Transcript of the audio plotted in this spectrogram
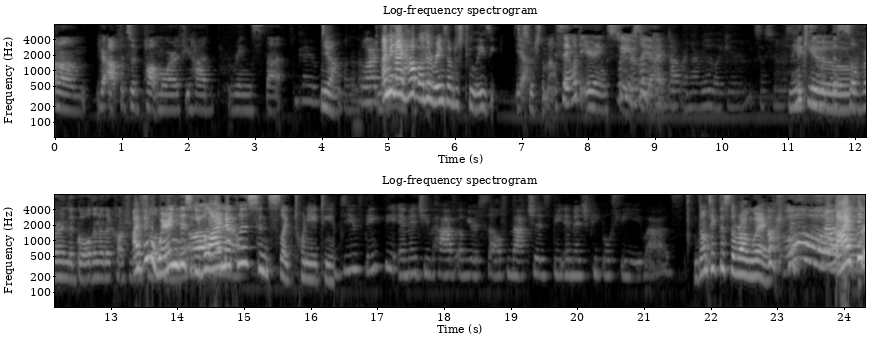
um, your outfits would pop more if you had rings that Okay. Yeah. I don't know. Well, I- I mean, I have other rings, I'm just too lazy to switch them out. Same with earrings. Too, Wait, you're so like yeah. out right now. I really like your accessories. Thank Mixing you. with the silver and the gold, another controversial. I've been wearing opinion. this Oh, evil eye yeah. necklace since like 2018. Do you think the image you have of yourself matches the image people see you as? Don't take this the wrong way. Oh. I think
